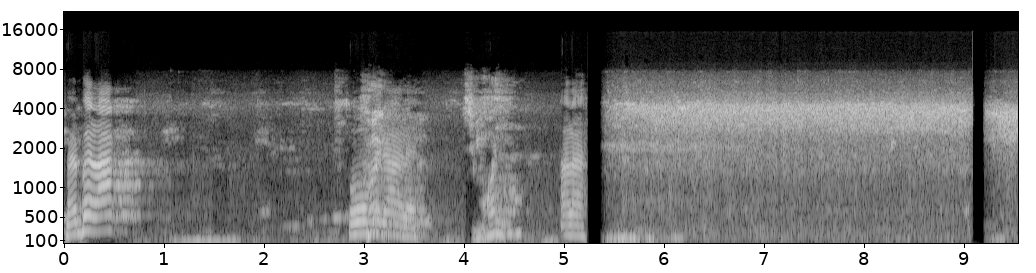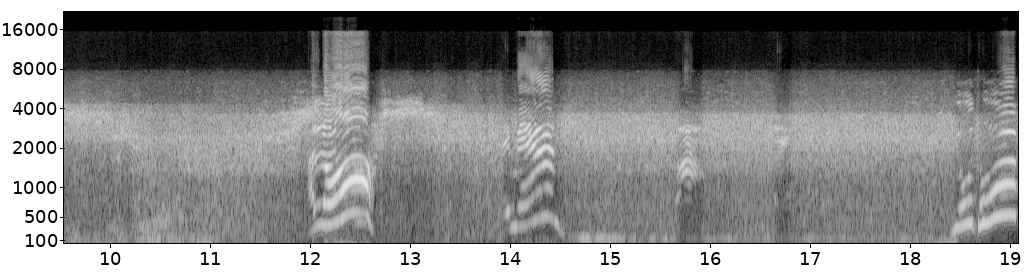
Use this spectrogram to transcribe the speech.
แมนเพื่อนรักโอ้ไม่ได้เลยชิบห้อยอะไร ฮัลโหล ไอ้แมน ทูบ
